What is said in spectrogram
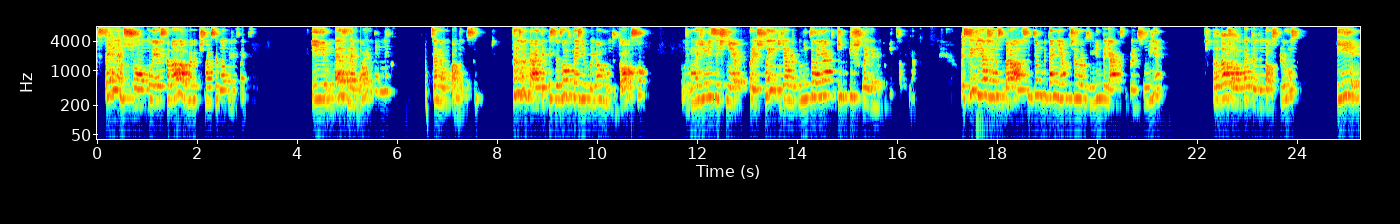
сильним, що коли я вставала, в мене починався головний рефлекс. І без знеболювальних це не вкладалося. В результаті, після двох тижнів прийому детоксу, в мої місячні прийшли, і я не помітила як, і пішли, я не помітила як. Оскільки я вже розбиралася в цьому питанні, я почала розуміти, як це працює продовжила пити Detox Plus. І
